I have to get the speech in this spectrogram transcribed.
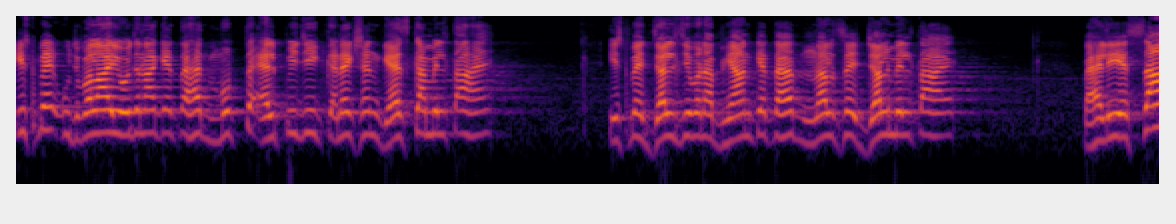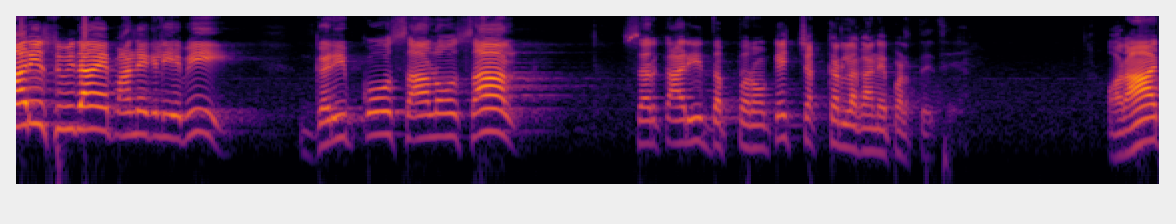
इसमें उज्ज्वला योजना के तहत मुफ़्त एलपीजी कनेक्शन गैस का मिलता है। इसमें जल जीवन अभियान के तहत नल से जल मिलता है। पहली ये सारी सुविधाएँ पाने के लिए भी गरीब को सालों साल सरकारी दफ्तरों के चक्कर लगाने पड़ते थे। और आज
